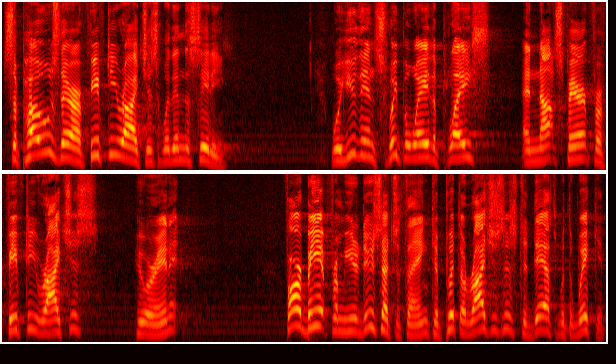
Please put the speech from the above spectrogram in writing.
Suppose there are 50 righteous within the city. Will you then sweep away the place and not spare it for 50 righteous who are in it? Far be it from you to do such a thing, to put the righteousness to death with the wicked,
